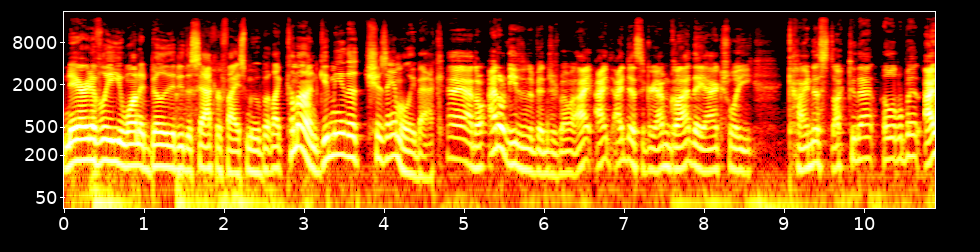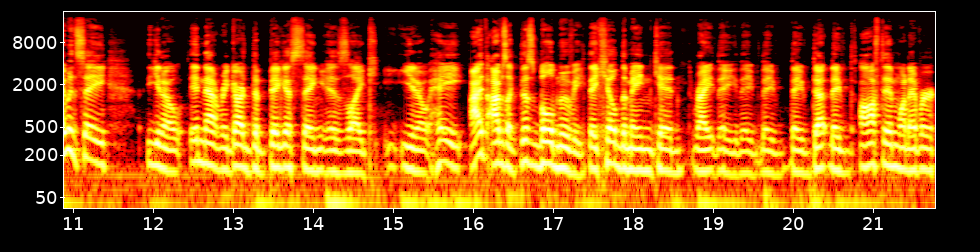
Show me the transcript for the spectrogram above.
narratively you wanted Billy to do the sacrifice move, but like, come on, give me the Shazamily back. Eh, I don't. I don't need an Avengers moment. I, I, I disagree. I'm glad they actually kind of stuck to that a little bit. I would say, you know, in that regard, the biggest thing is like, you know, hey, I, I was like, this bold movie. They killed the main kid, right? They they they they've done, they've offed him, whatever,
